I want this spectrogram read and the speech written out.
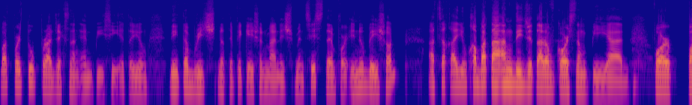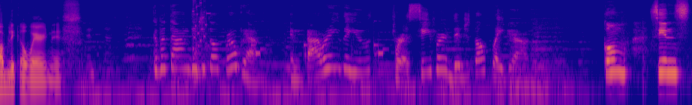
but for two projects ng NPC. Ito yung Data Breach Notification Management System for Innovation at saka yung Kabataang Digital of course ng PIAD for public awareness. Kabataang Digital Program, empowering the youth for a safer digital playground. Com, since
